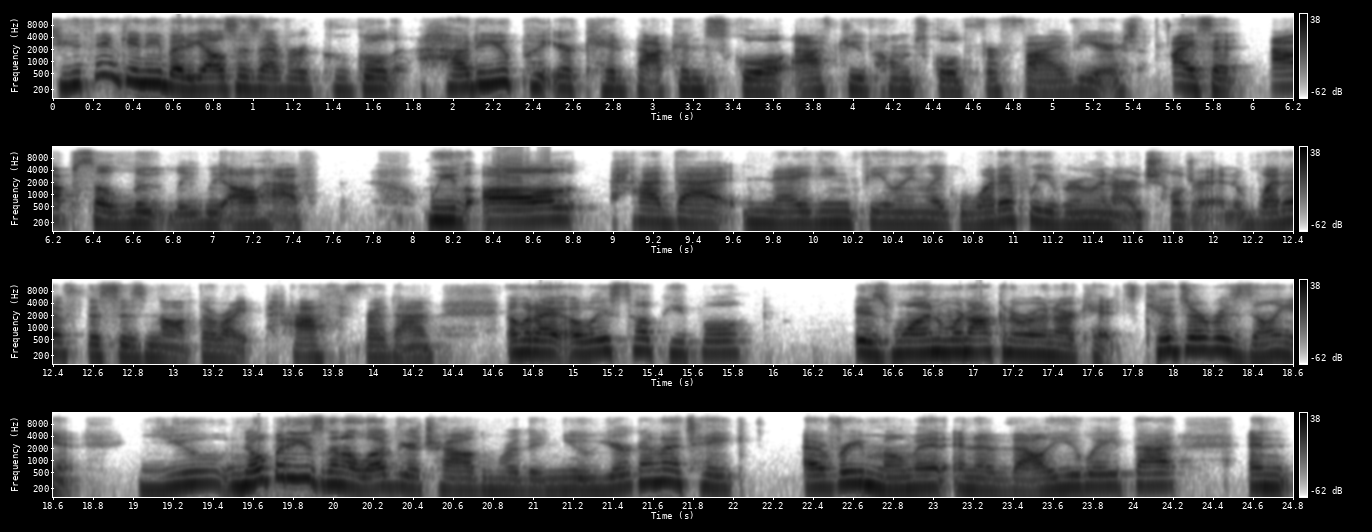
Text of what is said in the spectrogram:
do you think anybody else has ever Googled how do you put your kid back in school after you've homeschooled for five years? I said, absolutely. We all have. We've all had that nagging feeling like, what if we ruin our children? What if this is not the right path for them? And what I always tell people is one, we're not going to ruin our kids. Kids are resilient. You, nobody is going to love your child more than you. You're going to take every moment and evaluate that. And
